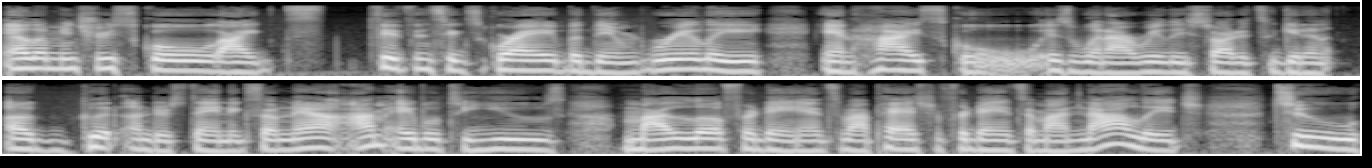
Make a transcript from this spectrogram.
elementary school, like fifth and sixth grade, but then really in high school is when I really started to get an, a good understanding. So now I'm able to use my love for dance, my passion for dance, and my knowledge to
